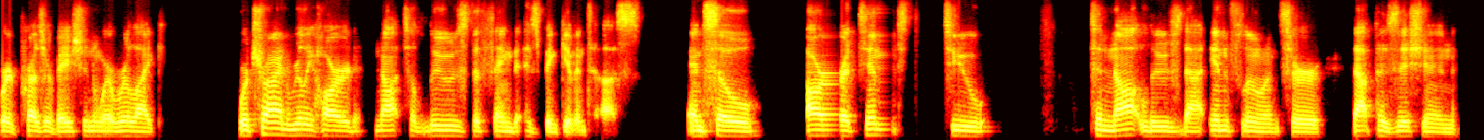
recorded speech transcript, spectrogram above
word preservation, where we're like we're trying really hard not to lose the thing that has been given to us, and so our attempt to to not lose that influence or that position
